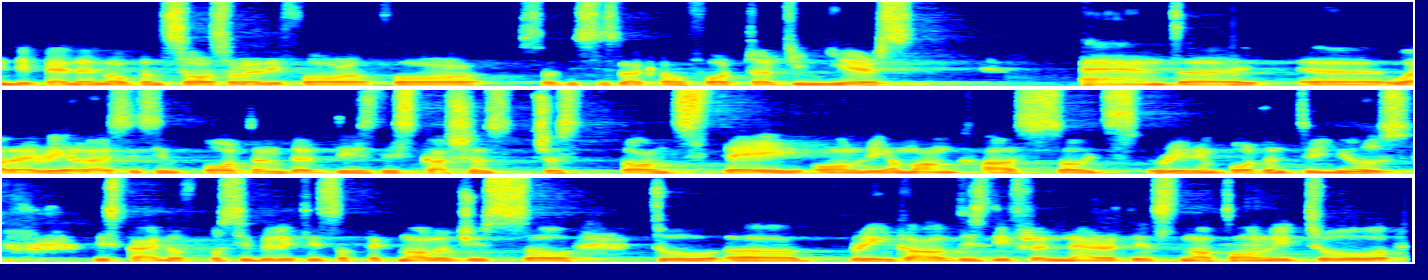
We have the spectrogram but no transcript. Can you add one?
independent open source already for for so this is like for 13 years. And uh, uh, what I realize is important that these discussions just don't stay only among us. So it's really important to use these kind of possibilities of technologies. So to uh, bring out these different narratives, not only to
